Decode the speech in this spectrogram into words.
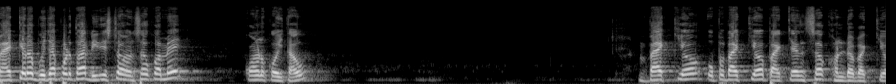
ବାକ୍ୟର ବୁଝା ପଡ଼ୁଥିବା ନିର୍ଦ୍ଦିଷ୍ଟ ଅଂଶକୁ ଆମେ କ'ଣ କହିଥାଉ ବାକ୍ୟ ଉପବାକ୍ୟ ବାକ୍ୟାଂଶ ଖଣ୍ଡବାକ୍ୟ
